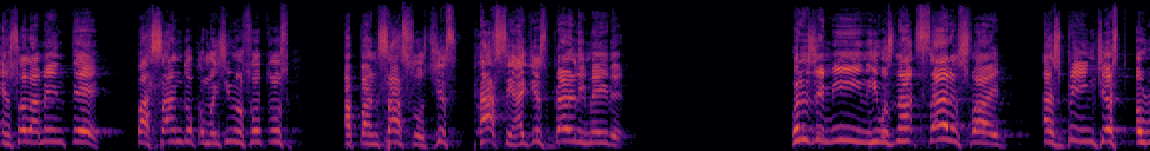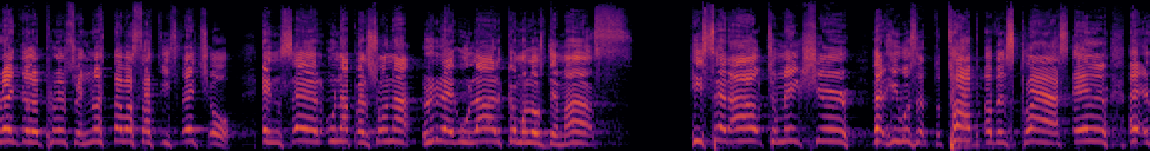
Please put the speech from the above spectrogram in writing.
En solamente pasando, como decimos nosotros, a panzazos, just passing. I just barely made it. What does it mean? He was not satisfied as being just a regular person. No estaba satisfecho en ser una persona regular como los demás. He set out to make sure that he was at the top of his class. Él eh,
